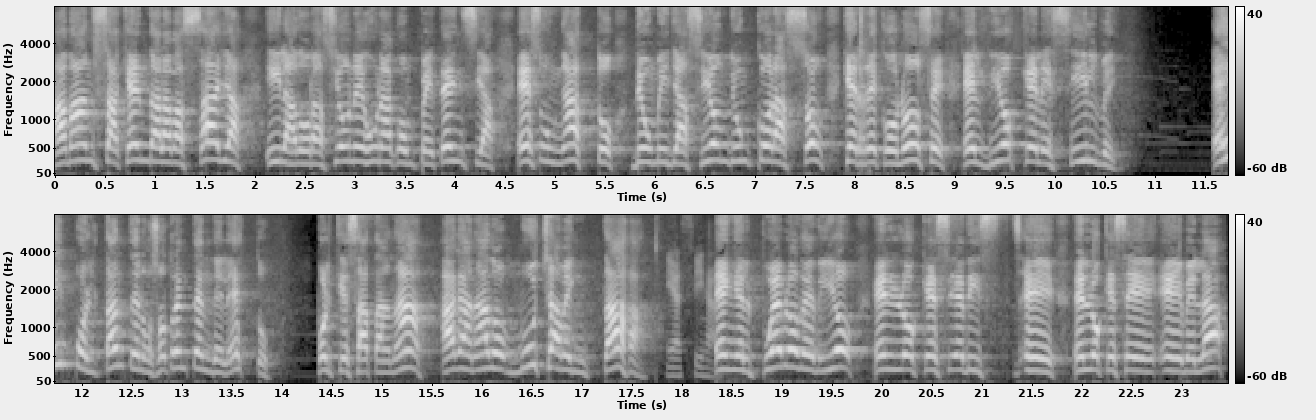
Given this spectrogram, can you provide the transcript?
Amansa, Kenda, la vasalla. Y la adoración es una competencia. Es un acto de humillación de un corazón que reconoce el Dios que le sirve. Es importante nosotros entender esto. Porque Satanás ha ganado mucha ventaja en el pueblo de Dios, en lo que se, eh, en lo que se, eh, ¿verdad?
